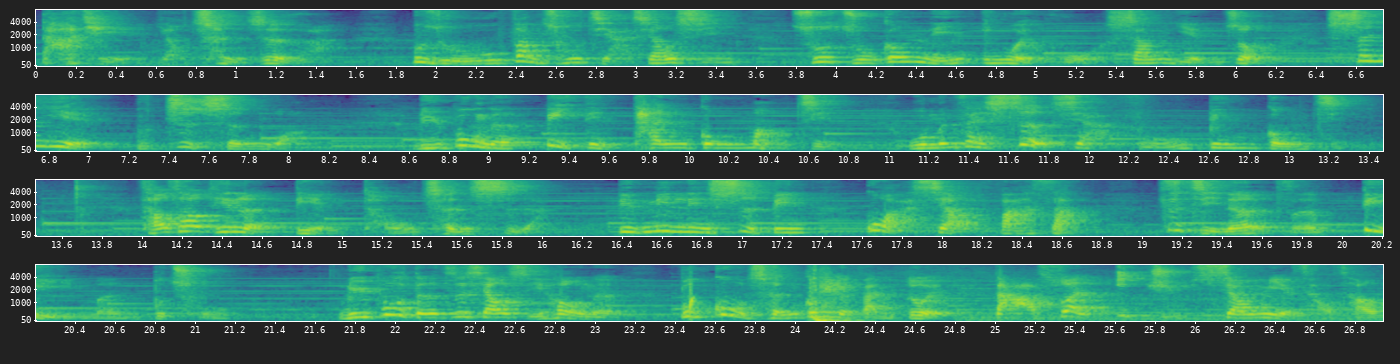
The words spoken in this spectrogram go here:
打铁要趁热啊，不如放出假消息，说主公您因为火伤严重，深夜不治身亡，吕布呢必定贪功冒进。我们在设下伏兵攻击，曹操听了点头称是啊，便命令士兵挂孝发丧，自己呢则闭门不出。吕布得知消息后呢，不顾成功的反对，打算一举消灭曹操，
